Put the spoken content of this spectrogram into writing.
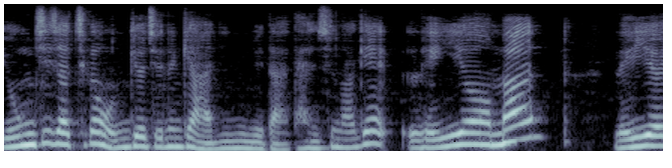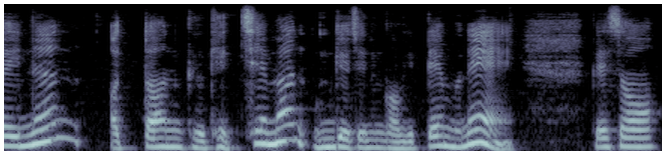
용지 자체가 옮겨지는 게 아닙니다. 단순하게 레이어만, 레이어에 있는 어떤 그 객체만 옮겨지는 거기 때문에 그래서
